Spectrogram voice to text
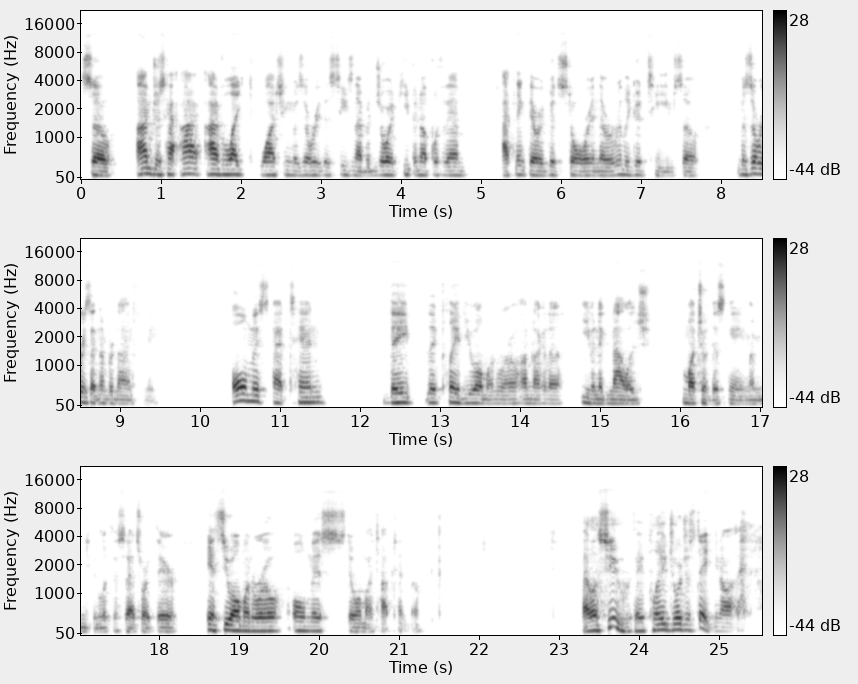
So I'm just ha- I I've liked watching Missouri this season. I've enjoyed keeping up with them. I think they're a good story and they're a really good team. So Missouri's at number nine for me. Ole Miss at ten. They they played UL Monroe. I'm not gonna even acknowledge much of this game. I mean, you can look the stats right there. It's UL Monroe. Ole Miss still in my top ten though. LSU, they play Georgia State. You know,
